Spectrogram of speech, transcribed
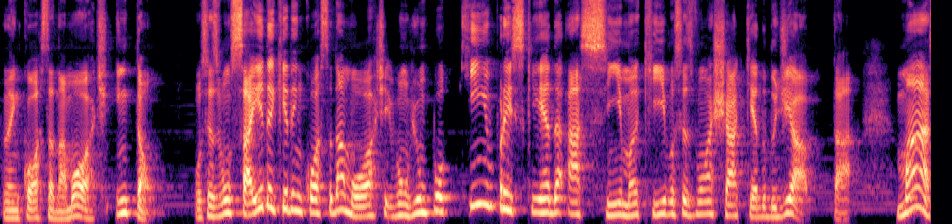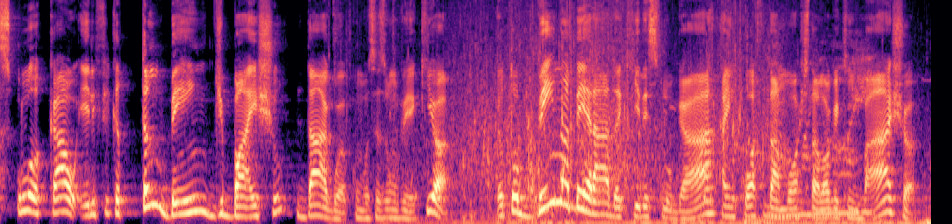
Na Encosta da Morte? Então, vocês vão sair daqui da Encosta da Morte e vão vir um pouquinho para a esquerda acima aqui e vocês vão achar a Queda do Diabo, tá? Mas o local ele fica também debaixo d'água, como vocês vão ver aqui, ó. Eu tô bem na beirada aqui desse lugar, a encosta da morte tá logo aqui embaixo, ó.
